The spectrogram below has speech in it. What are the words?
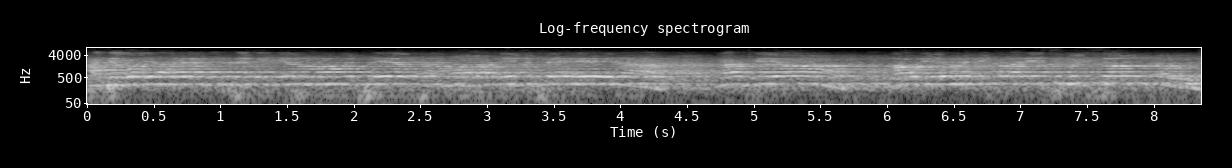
Categoria leve feminino não é preta, Rosaline Ferreira, Gavião, Lauriane Clarice dos Santos,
